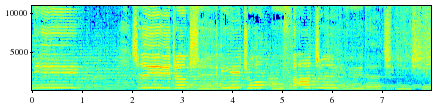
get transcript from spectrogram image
溺是一种是一种无法治愈的清醒。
